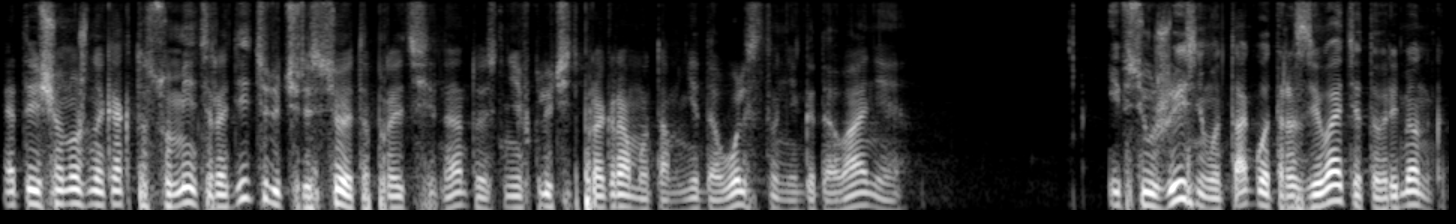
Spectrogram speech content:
Это еще нужно как-то суметь родителю через все это пройти, да? то есть не включить программу там недовольства, негодования. И всю жизнь вот так вот развивать этого ребенка.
